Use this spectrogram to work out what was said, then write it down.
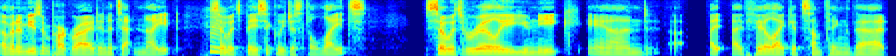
of an amusement park ride, and it's at night, so Hmm. it's basically just the lights. So it's really unique, and I I feel like it's something that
